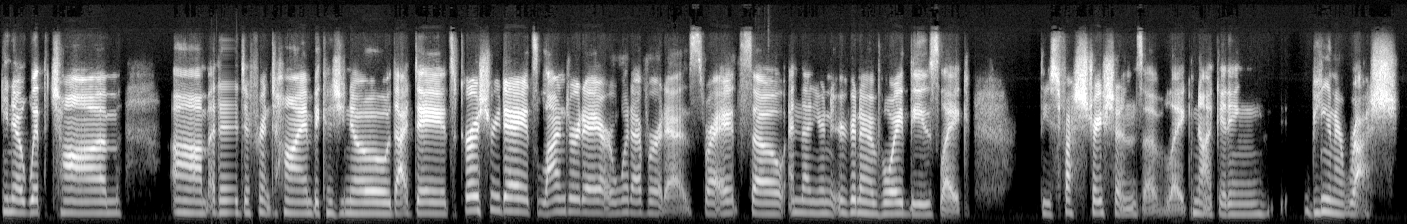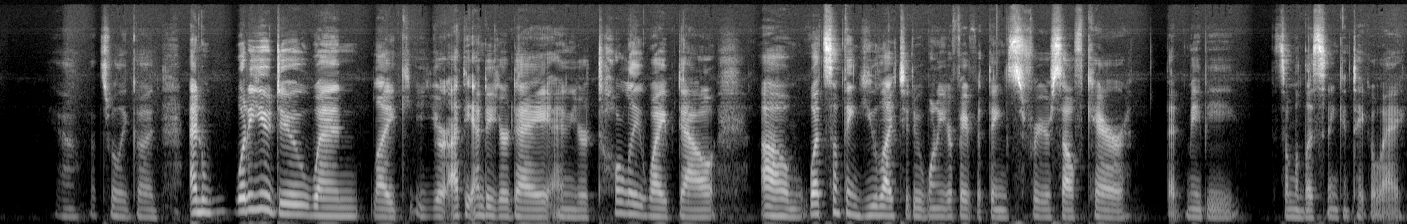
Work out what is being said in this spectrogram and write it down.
you know, with Chom um, at a different time because you know that day it's grocery day, it's laundry day, or whatever it is, right? So, and then you're you're going to avoid these like these frustrations of like not getting being in a rush. Yeah, that's really good. And what do you do when like you're at the end of your day and you're totally wiped out? Um, what's something you like to do? One of your favorite things for your self care that maybe someone listening can take away?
